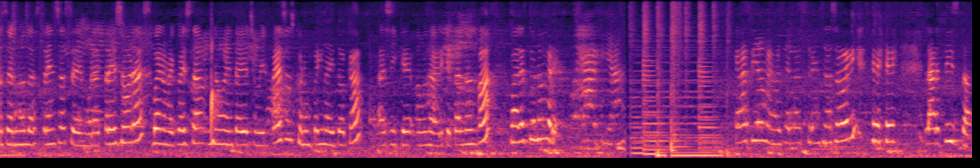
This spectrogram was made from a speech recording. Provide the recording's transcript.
hacernos las trenzas, se demora 3 horas. Bueno, me cuesta 98 mil pesos con un peinadito acá, así que vamos a ver qué tal nos va. ¿Cuál es tu nombre? Katia. Katia me va a hacer las trenzas hoy, la artista.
